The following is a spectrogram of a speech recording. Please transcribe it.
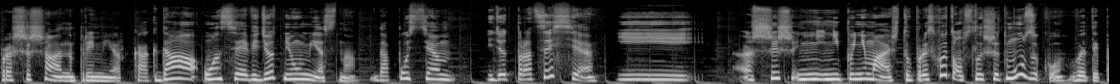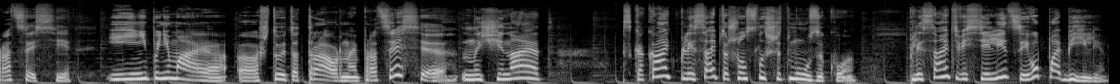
про Шиша, например, когда он себя ведет неуместно. Допустим, идет процессия, и Шиш, не, не понимая, что происходит, он слышит музыку в этой процессии, и не понимая, э, что это траурная процессия, начинает скакать, плясать, потому что он слышит музыку. Плясать, веселиться, его побили.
